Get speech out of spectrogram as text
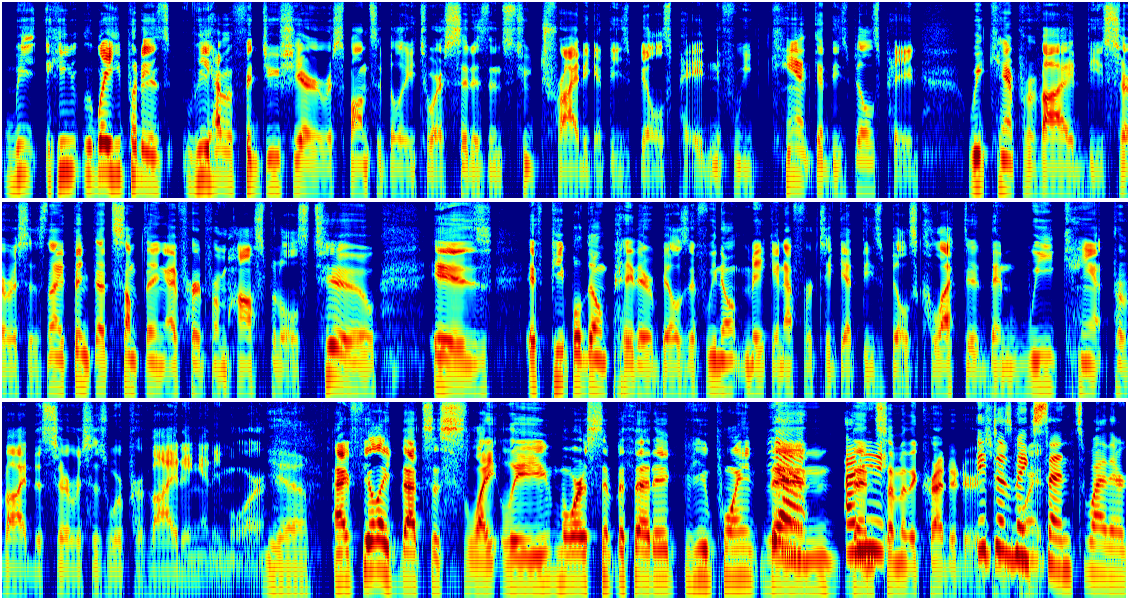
we he the way he put it is we have a fiduciary responsibility to our citizens to try to get these bills paid and if we can't get these bills paid we can't provide these services and i think that's something i've heard from hospitals too is if people don't pay their bills if we don't make an effort to get these bills collected then we can't provide the services we're providing anymore Yeah. i feel like that's a slightly more sympathetic viewpoint Yeah, than I than mean, some of the creditors It does make viewpoint. sense why they're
